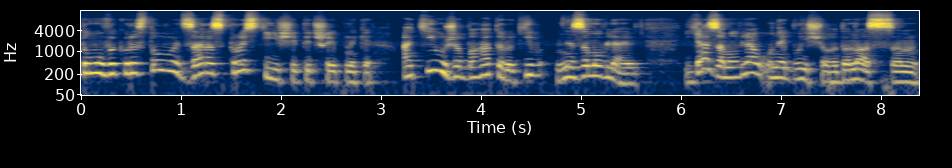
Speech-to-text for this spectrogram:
Тому використовують зараз простіші підшипники, а ті вже багато років не замовляють. Я замовляв у найближчого до нас ем,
